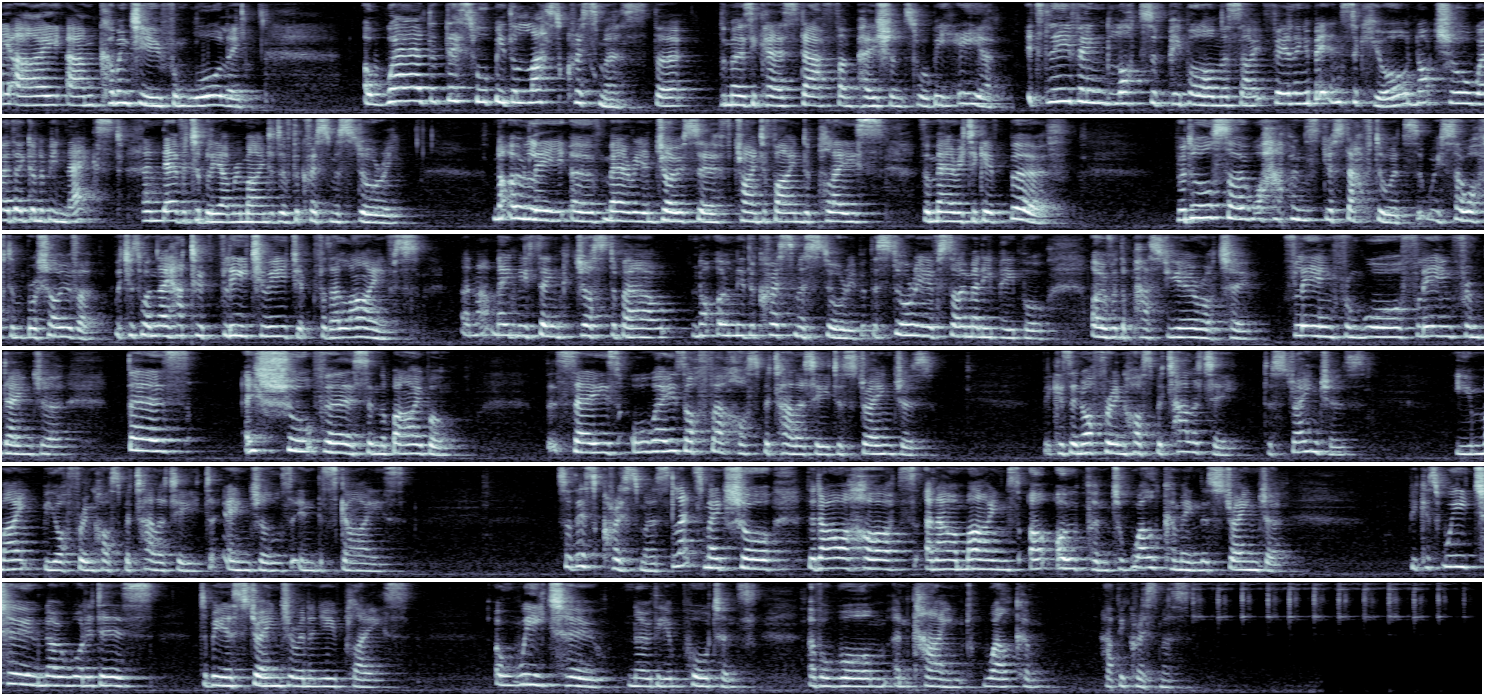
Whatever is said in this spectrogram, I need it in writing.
Hi, I am coming to you from Whalley, aware that this will be the last Christmas that the Merseycare staff and patients will be here. It's leaving lots of people on the site feeling a bit insecure, not sure where they're going to be next. Inevitably, I'm reminded of the Christmas story. Not only of Mary and Joseph trying to find a place for Mary to give birth, but also what happens just afterwards that we so often brush over, which is when they had to flee to Egypt for their lives. And that made me think just about not only the Christmas story, but the story of so many people over the past year or two, fleeing from war, fleeing from danger. There's a short verse in the Bible that says, always offer hospitality to strangers because in offering hospitality to strangers, you might be offering hospitality to angels in disguise. So this Christmas, let's make sure that our hearts and our minds are open to welcoming the stranger because we too know what it is to be a stranger in a new place. And we too know the importance of a warm and kind welcome. Happy Christmas.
